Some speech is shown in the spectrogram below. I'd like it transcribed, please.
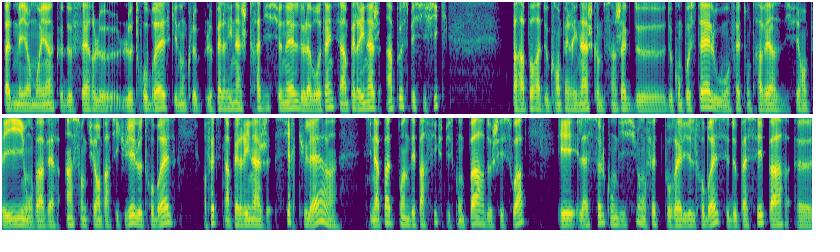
pas de meilleur moyen que de faire le, le qui est donc le, pèlerinage traditionnel de la Bretagne. C'est un pèlerinage un peu spécifique par rapport à de grands pèlerinages comme Saint-Jacques de, Compostelle, où en fait on traverse différents pays, on va vers un sanctuaire en particulier. Le Trobrez, en fait, c'est un pèlerinage circulaire qui n'a pas de point de départ fixe puisqu'on part de chez soi. Et la seule condition, en fait, pour réaliser le Trobrez, c'est de passer par euh,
